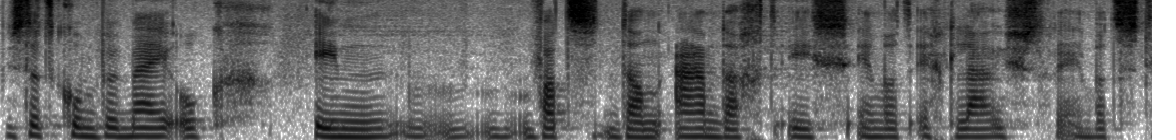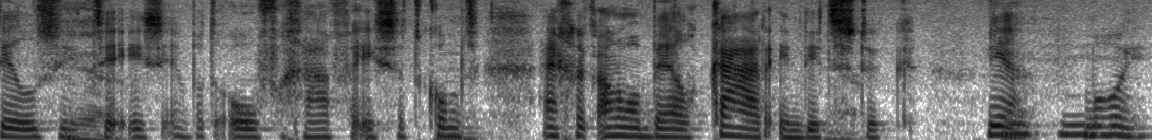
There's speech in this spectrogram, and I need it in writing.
Dus dat komt bij mij ook in wat dan aandacht is en wat echt luisteren en wat stilzitten Ja. is en wat overgave is. Dat komt eigenlijk allemaal bij elkaar in dit stuk. Ja, mooi.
